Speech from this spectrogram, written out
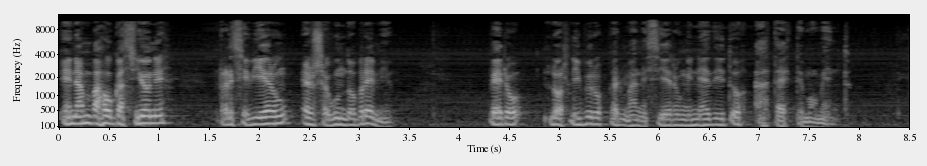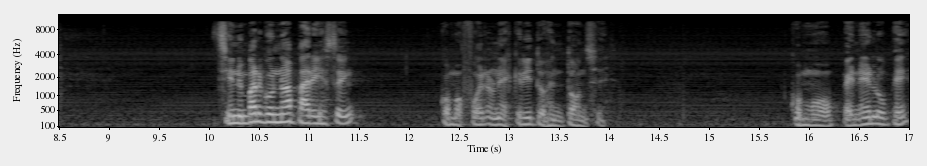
En ambas ocasiones recibieron el segundo premio, pero los libros permanecieron inéditos hasta este momento. Sin embargo, no aparecen como fueron escritos entonces, como Penélope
